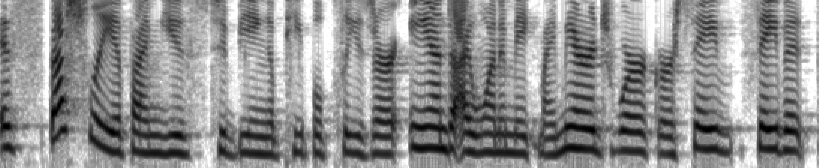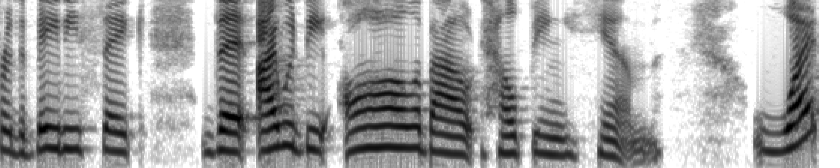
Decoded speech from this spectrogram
especially if I'm used to being a people pleaser and I want to make my marriage work or save save it for the baby's sake, that I would be all about helping him. What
